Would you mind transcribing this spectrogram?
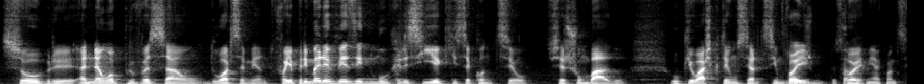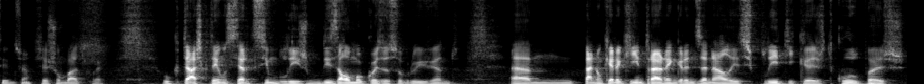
sobre a não aprovação do orçamento. Foi a primeira vez em democracia que isso aconteceu, ser chumbado, o que eu acho que tem um certo Foi, simbolismo. pensava que tinha acontecido já. Ser chumbado foi. O que acho que tem um certo simbolismo, diz alguma coisa sobre o evento. Um, pá, não quero aqui entrar em grandes análises políticas de culpas,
